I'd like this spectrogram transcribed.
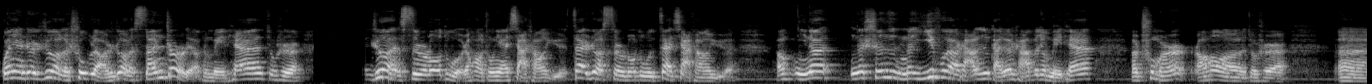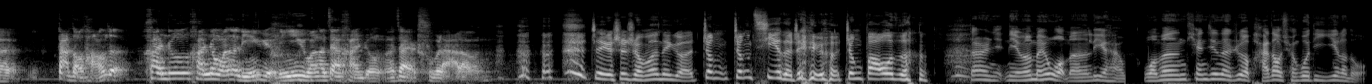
关键这热了受不了，热了三阵儿了，它每天就是热四十多度，然后中间下场雨，再热四十多度，再下场雨。然后你那你那身子你那衣服呀啥的，就感觉啥吧，就每天呃出门儿，然后就是呃大澡堂子汗蒸汗蒸完了淋浴，淋浴完了再汗蒸，呃再也出不来了。这个是什么？那个蒸蒸汽的这个蒸包子。但是你你们没我们厉害，我们天津的热排到全国第一了都。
